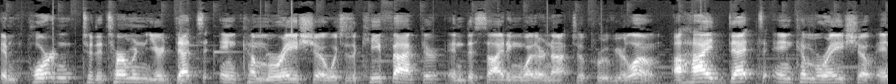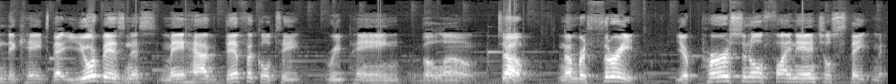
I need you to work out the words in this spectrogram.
important to determine your debt to income ratio, which is a key factor in deciding whether or not to approve your loan. A high debt to income ratio indicates that your business may have difficulty repaying the loan. So, number three, your personal financial statement.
